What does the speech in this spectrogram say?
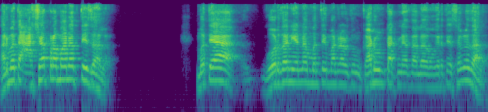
आणि मग ते अशा प्रमाणात ते झालं. मग त्या गोरधन यांना मंत्रिमंडळातून काढून टाकण्यात आलं वगैरे ते सगळं झालं.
